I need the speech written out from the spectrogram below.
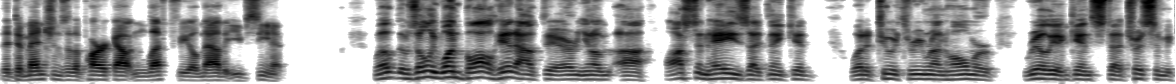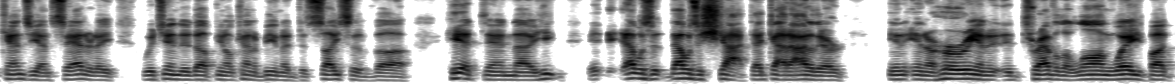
the dimensions of the park out in left field now that you've seen it? Well, there was only one ball hit out there. You know, uh, Austin Hays, I think, hit what a two or three run homer really against uh, Triston McKenzie on Saturday, which ended up, you know, kind of being a decisive uh, hit. And uh, he it, that was a, that was a shot that got out of there in in a hurry, and it, it traveled a long way. But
